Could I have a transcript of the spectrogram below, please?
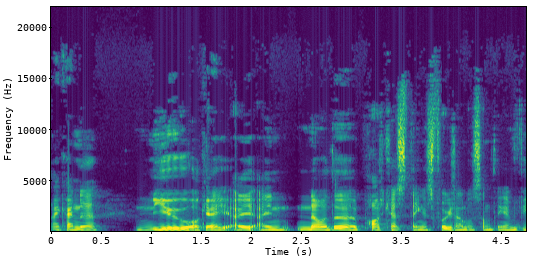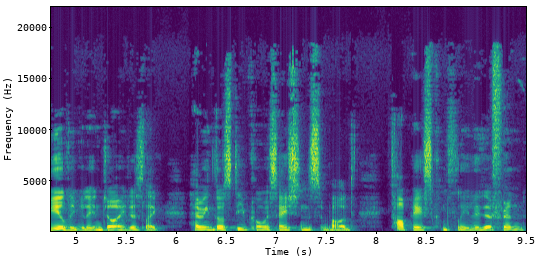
I kind of knew, okay, I, I know the podcast thing is, for example, something I really, really enjoy. Just like having those deep conversations about topics completely different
